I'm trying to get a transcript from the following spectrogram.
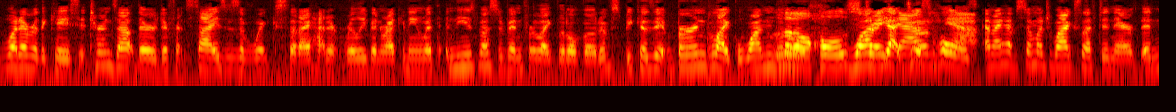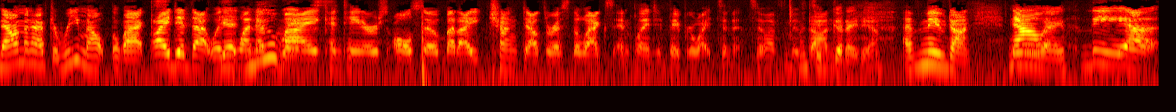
whatever the case, it turns out there are different sizes of wicks that I hadn't really been reckoning with, and these must have been for like little votives because it burned like one little, Little holes one, straight yeah, down, just holes, yeah. and I have so much wax left in there, and now I'm gonna have to remelt the wax. I did that with one of my wicks. containers also, but I chunked out the rest of the wax and planted paper whites in it. So I've moved That's on. That's a good idea. I've moved on. Now Anyway. the uh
